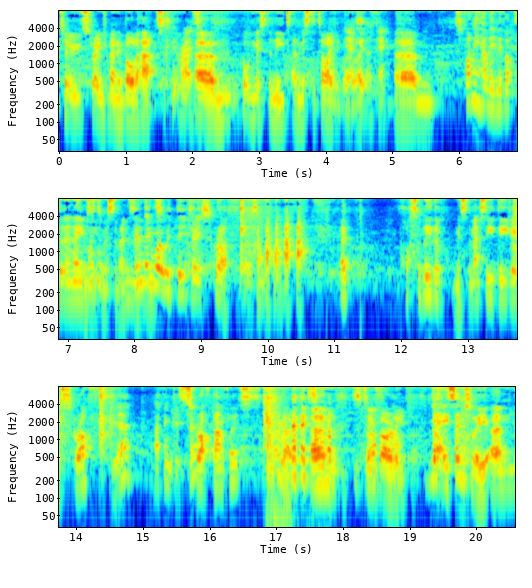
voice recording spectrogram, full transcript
two strange men in bowler hats, Right. um, called Mr. Neat and Mr. Tidy, by Yes, the way. okay. Um, it's funny how they live up to their names, these Wasn't- Mr. Men, isn't Didn't it? they work with DJ Scruff at some point? uh, possibly the Mr. Messy, DJ Scruff, yeah, I think it's true. Scruff pamphlets? No, um, it's too far a leap. Yeah, essentially, um,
